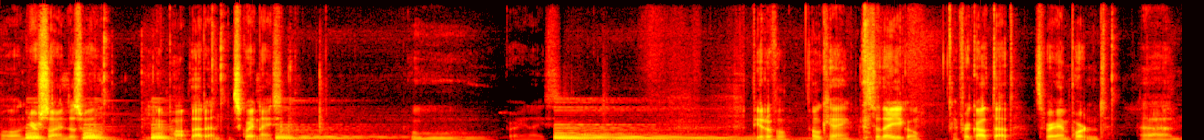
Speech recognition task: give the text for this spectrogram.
on your sound as well, you can pop that in. It's quite nice. Ooh, very nice. Beautiful. Okay, so there you go. I forgot that. It's very important um,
